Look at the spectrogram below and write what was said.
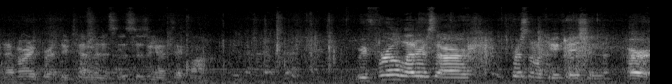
And I've already burned through 10 minutes, so this isn't going to take long. Referral letters are personal communication, or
